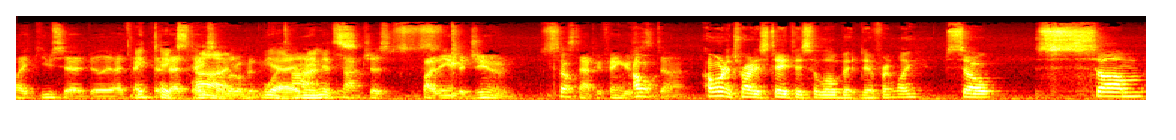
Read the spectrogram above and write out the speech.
like you said, Billy, I think It that takes that takes a time. little bit more Yeah, I time. mean, it's it's- not just by the end of June. So- snap your fingers, I, it's done. I want to try to state this a little bit differently. So, some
